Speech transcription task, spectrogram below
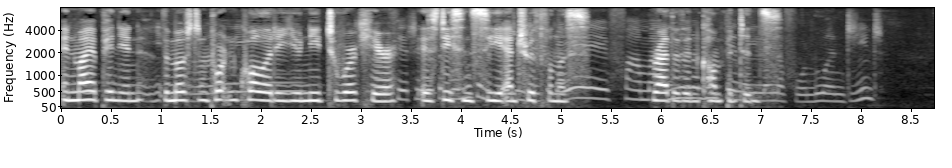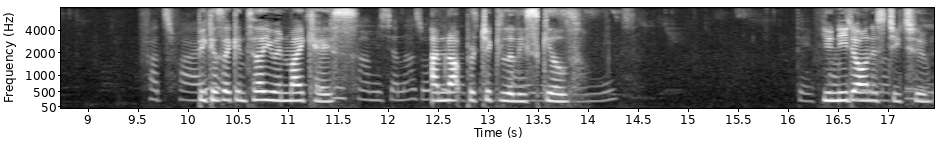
In my opinion, the most important quality you need to work here is decency and truthfulness, rather than competence. Because I can tell you in my case, I'm not particularly skilled. You need honesty too.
